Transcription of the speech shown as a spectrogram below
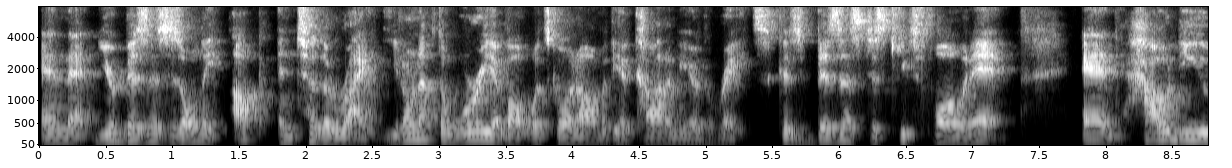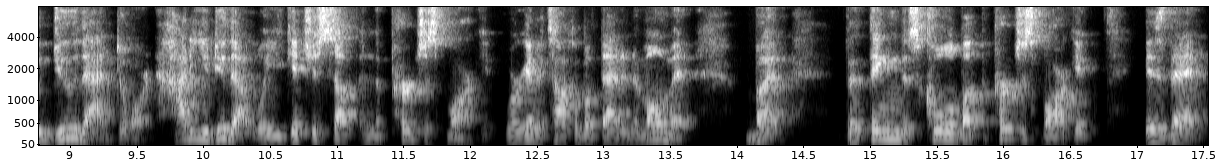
and that your business is only up and to the right. You don't have to worry about what's going on with the economy or the rates because business just keeps flowing in. And how do you do that, Dorn? How do you do that? Well, you get yourself in the purchase market. We're going to talk about that in a moment. But the thing that's cool about the purchase market is that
